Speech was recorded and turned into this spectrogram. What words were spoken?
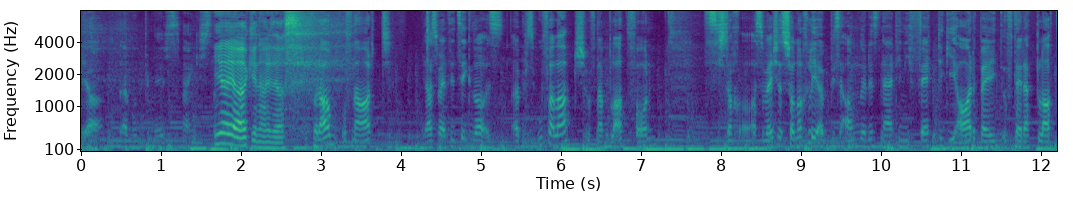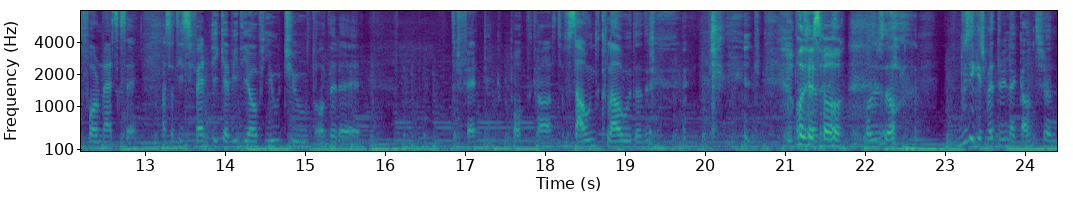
Ja, bei mir ist es manchmal so. Ja, ja, genau das. Vor allem auf eine Art, ja, also wenn du jetzt irgendwo etwas aufladest auf einer Plattform, das ist doch, also weißt du, es ist schon noch ein bisschen etwas anderes, dann deine fertige Arbeit auf dieser Plattform zu sehen. Also dein fertige Video auf YouTube oder äh, der fertige Podcast auf Soundcloud oder... Oder so. Oder so. Musik ist mittlerweile ganz schön...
